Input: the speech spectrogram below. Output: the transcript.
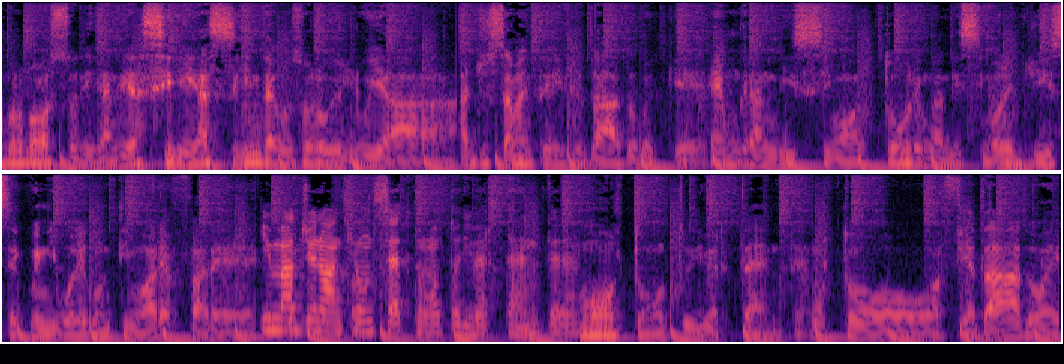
gliel'hanno proposto di candidarsi a sindaco, solo che lui ha, ha giustamente rifiutato perché è un grandissimo attore, un grandissimo regista e quindi vuole continuare a fare... Immagino anche un set molto divertente. Molto molto divertente, molto affiatato e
